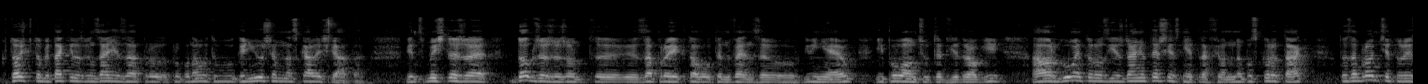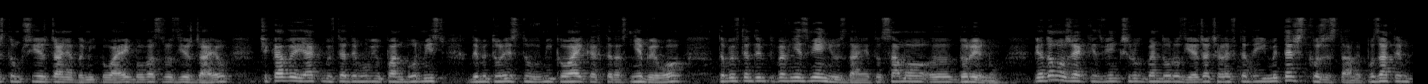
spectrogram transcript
ktoś, kto by takie rozwiązanie zaproponował, to był geniuszem na skalę świata. Więc myślę, że dobrze, że rząd y, zaprojektował ten węzeł w gminie Ełk i połączył te dwie drogi, a argument o rozjeżdżaniu też jest nietrafiony, no bo skoro tak, to zabrońcie turystom przyjeżdżania do Mikołajek, bo was rozjeżdżają. Ciekawe, jakby wtedy mówił pan burmistrz, gdyby turystów w Mikołajkach teraz nie było, to by wtedy pewnie zmienił zdanie. To samo y, do Rynu. Wiadomo, że jak jest większy ruch, będą rozjeżdżać, ale wtedy i my też skorzystamy. Poza tym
